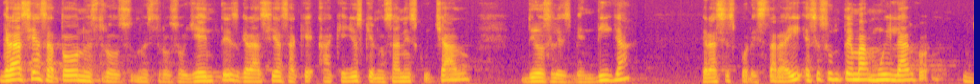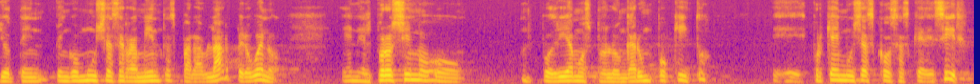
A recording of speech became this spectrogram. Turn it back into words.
gracias a todos nuestros, nuestros oyentes, gracias a, que, aquellos que nos han escuchado. Dios les bendiga. Gracias por estar ahí. Ese es un tema muy largo. Yo tengo muchas herramientas para hablar, pero bueno, en el próximo podríamos prolongar un poquito eh, porque hay muchas cosas que decir.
